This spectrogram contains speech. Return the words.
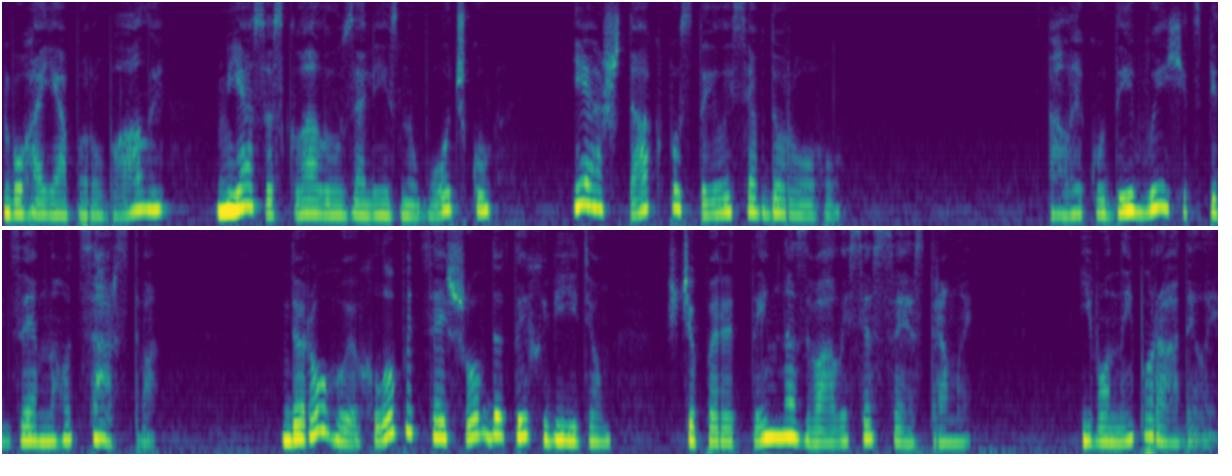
Бугая порубали, м'ясо склали у залізну бочку і аж так пустилися в дорогу. Але куди вихід з підземного царства? Дорогою хлопець зайшов до тих відьом, що перед тим назвалися сестрами, і вони порадили.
